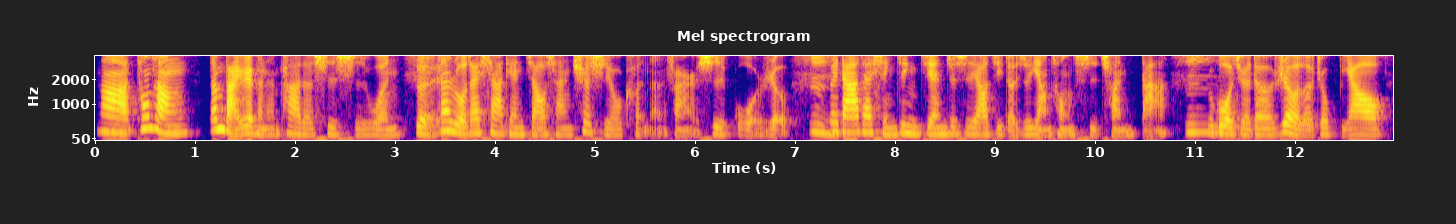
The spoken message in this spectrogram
那通常登百越可能怕的是室温，对。但如果在夏天焦山，确实有可能反而是过热。嗯，所以大家在行进间就是要记得就是洋葱式穿搭。嗯，如果我觉得热了，就不要。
